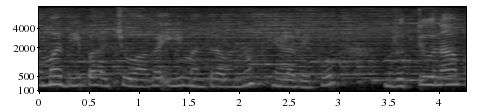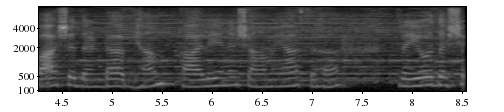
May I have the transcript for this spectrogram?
ಯಮ ದೀಪ ಹಚ್ಚುವಾಗ ಈ ಮಂತ್ರವನ್ನು ಹೇಳಬೇಕು. ಮೃತ್ಯುನ ಪಾಶದಂಡಾಭ್ಯಾಂ ಕಾಲೇನ ಶಾಮಯ ಸಹ ತ್ರಯೋದಶ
